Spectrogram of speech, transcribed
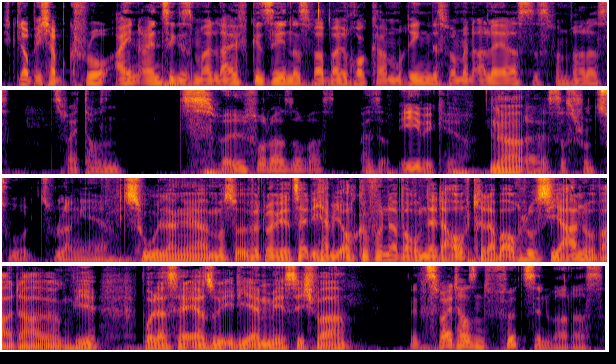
Ich glaube, ich habe Crow ein einziges Mal live gesehen. Das war bei Rock am Ring. Das war mein allererstes. Wann war das? 2012 oder sowas? Also ewig her. Ja. Oder ist das schon zu, zu lange her? Zu lange, ja. Muss, wird mal wieder Zeit. Ich habe mich auch gewundert, warum der da auftritt, aber auch Luciano war da irgendwie, obwohl das ja eher so EDM-mäßig war. Ne, 2014 war das.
